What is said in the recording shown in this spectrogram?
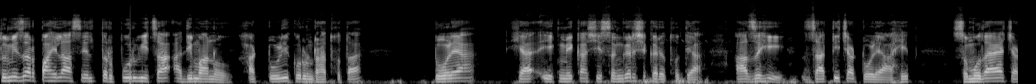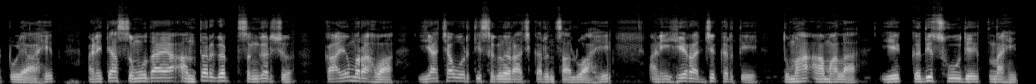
तुम्ही जर पाहिलं असेल तर पूर्वीचा आदिमानव हा टोळी करून राहत होता. टोळ्या ह्या एकमेकाशी संघर्ष करत होत्या. आजही जातीच्या टोळ्या आहेत. समुदायाच्या टोळ्या आहेत आणि त्या समुदाया अंतर्गत संघर्ष कायम राहावा याच्यावरती सगळं राजकारण चालू आहे. आणि हे राज्यकर्ते तुम्हा आम्हाला एक कधीच होऊ देत नाहीत.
